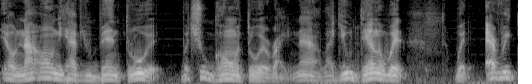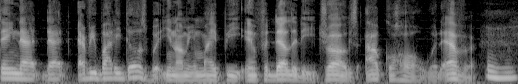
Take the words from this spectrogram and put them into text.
yo, not only have you been through it, but you going through it right now. Like you dealing with with everything that that everybody deals with. You know, what I mean, it might be infidelity, drugs, alcohol, whatever. Mhm.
